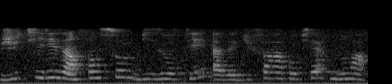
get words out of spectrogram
J'utilise un pinceau biseauté avec du fard à paupières noir.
